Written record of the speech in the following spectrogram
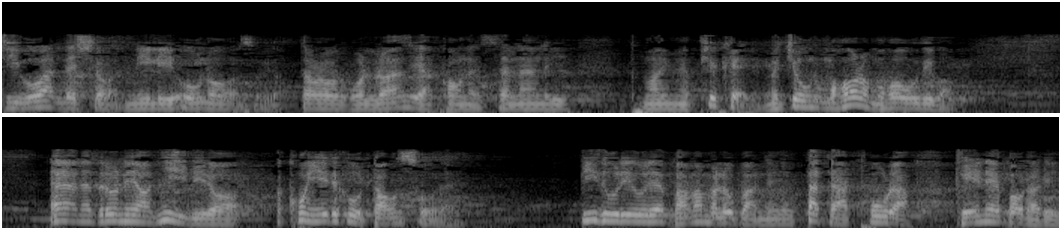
ဒီဘဝလက်လျှော့နီလီအောင်တော့ဆိုတော့တော်တော်ဝလွမ်းစရာကောင်းတဲ့ဇလန်းလေးဗမာပြည်မှာဖြစ်ခဲ့တယ်မကြုံမဟုတ်တော့မဟုတ်ဘူးသေးပါဘူးအဲ့ဒါနဲ့သူတို့နှစ်ယောက်ညှိပြီးတော့အခွင့်အရေးတစ်ခုတောင်းဆိုတယ် ပြည်သူတွေကိုလည်းဘာမှမလုပ်ပါနဲ့တတ်တာထိုးတာခင်းနဲ့ပေါက်တာတွေ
